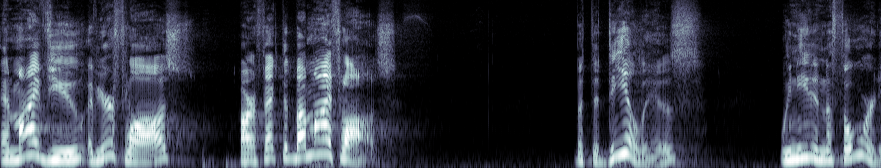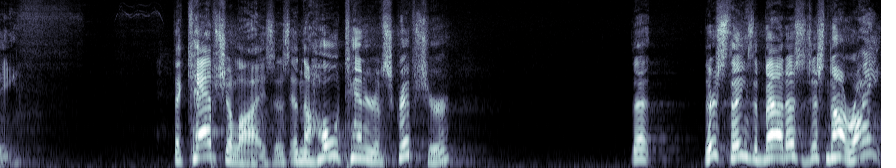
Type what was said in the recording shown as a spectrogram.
And my view of your flaws are affected by my flaws. But the deal is, we need an authority that capsulizes in the whole tenor of Scripture that there's things about us just not right.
